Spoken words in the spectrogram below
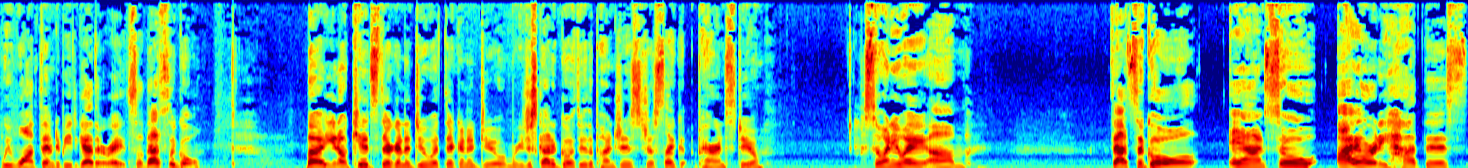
we want them to be together, right? So that's the goal. But, you know, kids, they're going to do what they're going to do. And we just got to go through the punches just like parents do. So, anyway, um, that's the goal. And so I already had this,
